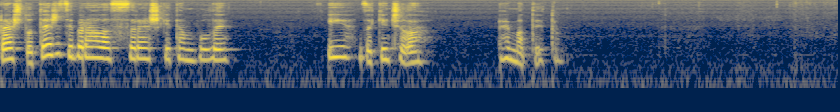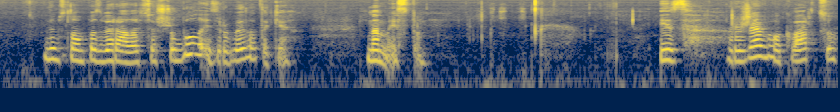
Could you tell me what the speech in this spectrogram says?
Решту теж зібрала, сережки там були. І закінчила гематитом. Одним словом, позбирала все, що було, і зробила таке намисто. Із рожевого кварцу.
